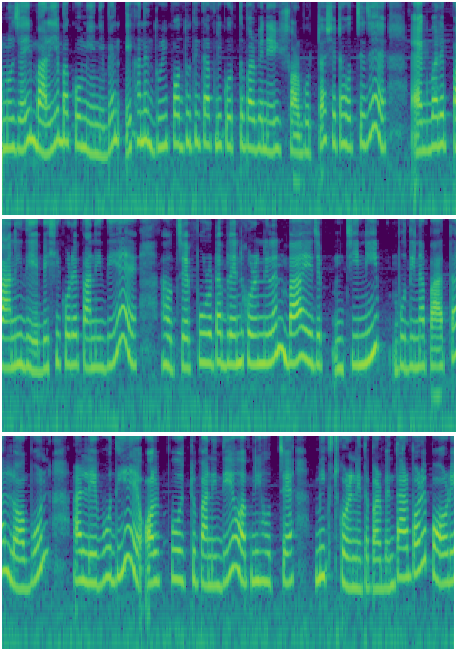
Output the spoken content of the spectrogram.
অনুযায়ী বাড়িয়ে বা কমিয়ে নেবেন। এখানে দুই পদ্ধতিতে আপনি করতে পারবেন এই শরবতটা, সেটা হচ্ছে যে, একবারে পানি দিয়ে, বেশি করে পানি দিয়ে, হচ্ছে পুরোটা ব্লেন্ড করে নিলেন, বা এই যে চিনি, পুদিনা পাতা লবণ আর লেবু দিয়ে অল্প একটু পানি দিয়েও আপনি হচ্ছে মিক্সড করে নিতে পারবেন। তারপরে পরে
